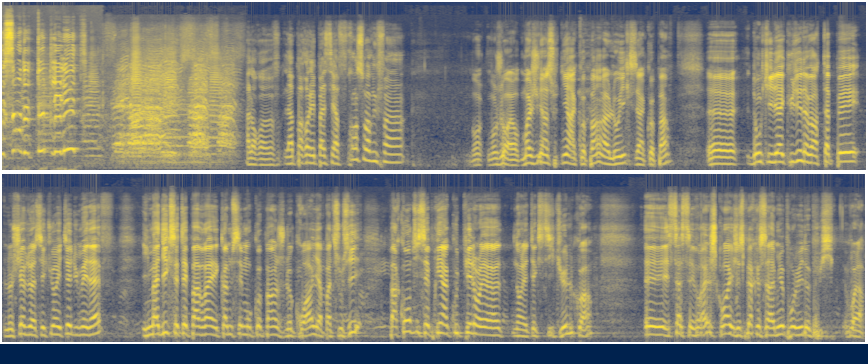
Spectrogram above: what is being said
le son de toutes les luttes. Alors, euh, la parole est passée à François Ruffin. Bon, bonjour, alors moi je viens soutenir un copain, hein, Loïc c'est un copain. Euh, donc il est accusé d'avoir tapé le chef de la sécurité du MEDEF. Il m'a dit que c'était pas vrai et comme c'est mon copain, je le crois, il n'y a pas de souci. Par contre, il s'est pris un coup de pied dans les, dans les testicules, quoi. Et ça c'est vrai, je crois, et j'espère que ça va mieux pour lui depuis. Voilà.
